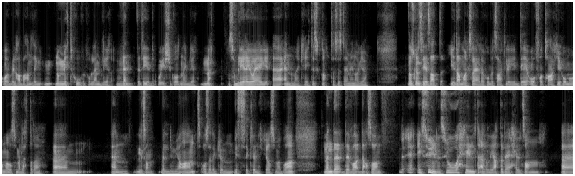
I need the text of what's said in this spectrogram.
og vil ha behandling, når mitt hovedproblem blir ventetid, og ikke hvordan jeg blir møtt, så blir jo jeg eh, enda mer kritisk da, til systemet i Norge. Nå skal det sies at I Danmark så er det hovedsakelig det å få tak i hormoner som er lettere um, enn liksom veldig mye annet. Og så er det kun visse klinikker som er bra. Men det, det var det, altså, jeg, jeg synes jo helt ærlig at det er helt sånn eh,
